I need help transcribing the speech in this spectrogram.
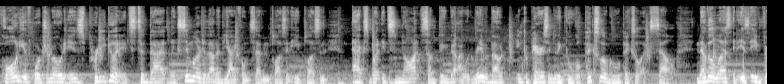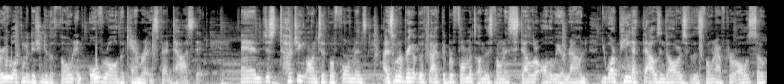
quality of portrait mode is pretty good. It's to that, like similar to that of the iPhone 7 Plus and 8 Plus and X, but it's not something that I would rave about in comparison to the Google Pixel or Google Pixel XL. Nevertheless, it is a very welcome addition to the phone and overall the camera is fantastic. And just touching onto performance, I just want to bring up the fact that performance on this phone is stellar all the way around. You are paying $1,000 for this phone after all, so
